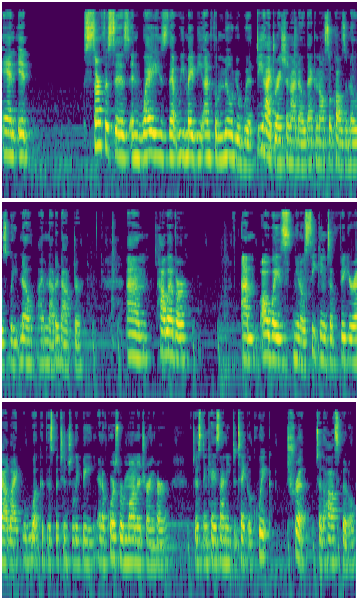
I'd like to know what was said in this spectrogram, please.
And it surfaces in ways that we may be unfamiliar with. Dehydration, I know that can also cause a nosebleed. No, I'm not a doctor. Um, however, I'm always, you know, seeking to figure out like what could this potentially be. And of course, we're monitoring her just in case I need to take a quick trip to the hospital.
